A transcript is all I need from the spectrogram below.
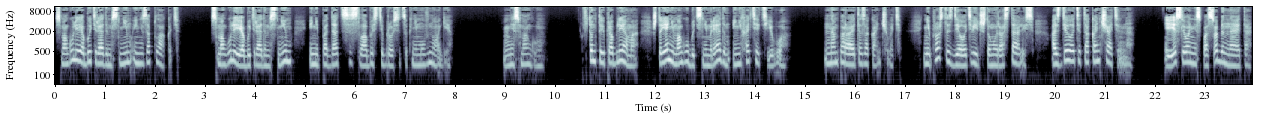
смогу ли я быть рядом с ним и не заплакать. Смогу ли я быть рядом с ним и не поддаться слабости броситься к нему в ноги? Не смогу. В том-то и проблема, что я не могу быть с ним рядом и не хотеть его. Нам пора это заканчивать. Не просто сделать вид, что мы расстались, а сделать это окончательно. И если он не способен на это,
